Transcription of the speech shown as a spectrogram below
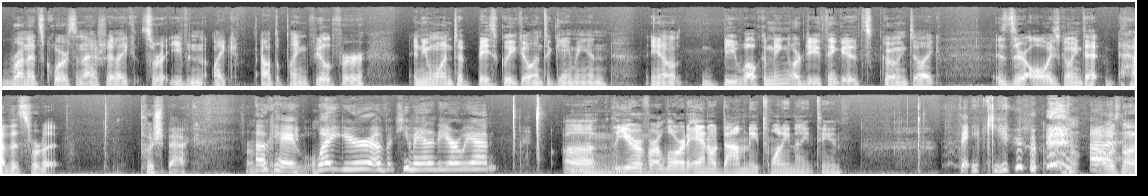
run its course and actually like sort of even like out the playing field for anyone to basically go into gaming and you know be welcoming, or do you think it's going to like is there always going to have this sort of pushback from okay people? what year of humanity are we at Uh, The year of our Lord Anno Domini 2019. thank you I was not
